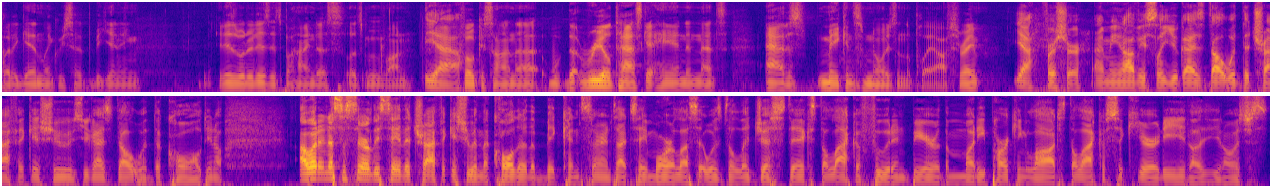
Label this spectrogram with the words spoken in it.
But again, like we said at the beginning, it is what it is. It's behind us. Let's move on. Yeah. Focus on uh, the real task at hand, and that's Avs making some noise in the playoffs, right? Yeah, for sure. I mean, obviously, you guys dealt with the traffic issues. You guys dealt with the cold. You know, I wouldn't necessarily say the traffic issue and the cold are the big concerns. I'd say more or less it was the logistics, the lack of food and beer, the muddy parking lots, the lack of security. The you know, it's just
